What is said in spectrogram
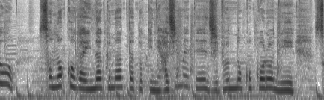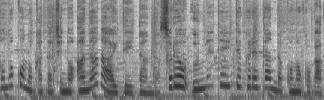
とその子がいなくなった時に初めて自分の心にその子の形の穴が開いていたんだ。それを埋めていてくれたんだこの子が。っ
